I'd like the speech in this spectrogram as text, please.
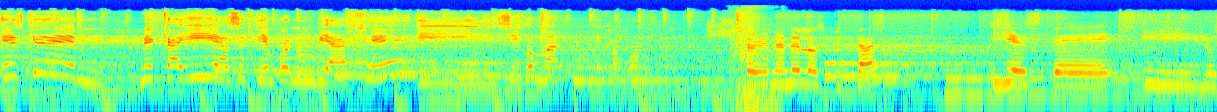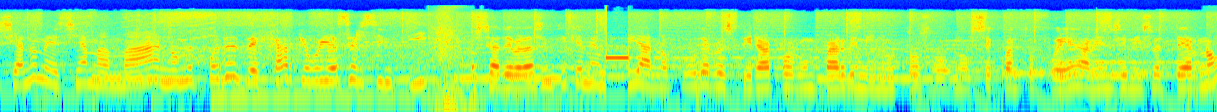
Es que mm, me caí hace tiempo en un viaje y sigo mal en Japón. Estoy en el hospital y este y Luciano me decía, mamá, no me puedes dejar, ¿qué voy a hacer sin ti? O sea, de verdad sentí que me moría, no pude respirar por un par de minutos o no sé cuánto fue, a mí se me hizo eterno.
